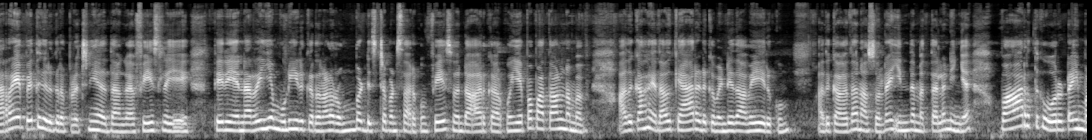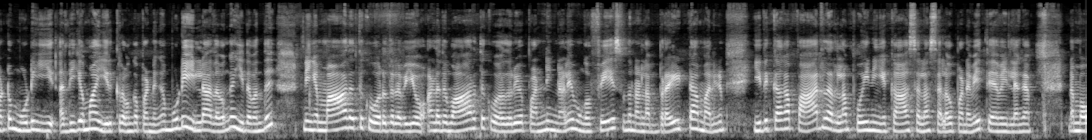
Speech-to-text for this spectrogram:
நிறைய பேத்துக்கு இருக்கிற பிரச்சனையே அதுதாங்க. ஃபேஸ்லேயே தெரிய நிறைய முடி இருக்கிறதுனால ரொம்ப டிஸ்டர்பன்ஸாக இருக்கும். ஃபேஸ் வந்து டார்க்காக இருக்கும். எப்போ பார்த்தாலும் நம்ம அதுக்காக ஏதாவது கேர் எடுக்க வேண்டியதாகவே இருக்கும். அதுக்காக தான் நான் சொல்கிறேன் இந்த மெத்தடில் நீங்கள் வாரத்துக்கு ஒரு டைம் மட்டும் முடி அதிகமாக இருக்கிறவங்க பண்ணுங்கள் முடி இல்லாதவங்க இதை வந்து நீங்கள் மாதத்துக்கு ஒரு தடவையோ அல்லது வாரத்துக்கு ஒரு தடவையோ பண்ணிங்கனாலே உங்கள் ஃபேஸ் வந்து நல்லா ப்ரைட்டாக மாறிடும். இதுக்காக பார்லர்லாம் போய் நீங்கள் காசெல்லாம் செலவு பண்ணவே தேவையில்லைங்க. நம்ம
